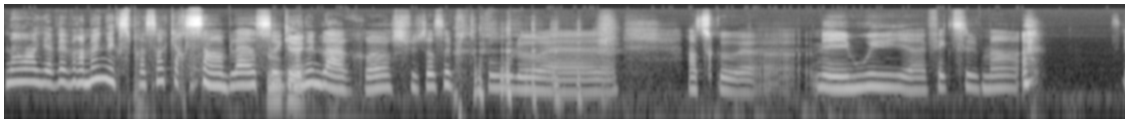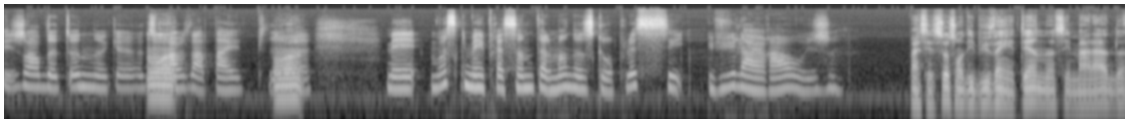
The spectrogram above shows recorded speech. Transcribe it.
Non, il y avait vraiment une expression qui ressemblait à ça, okay. de la roche, je sais plus trop, là. Euh, en tout cas, euh, mais oui, effectivement, c'est le genre de tune que tu ouais. dans la tête. Euh, mais moi, ce qui m'impressionne tellement de ce groupe-là, c'est vu leur âge. Ben, c'est ça, son début vingtaine, c'est malade.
